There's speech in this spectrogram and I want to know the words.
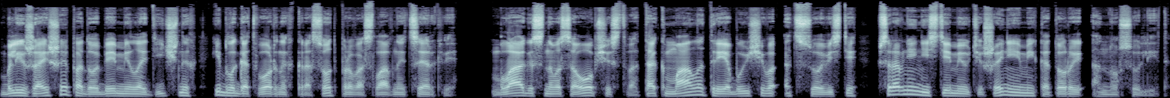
ближайшее подобие мелодичных и благотворных красот православной церкви, благостного сообщества, так мало требующего от совести в сравнении с теми утешениями, которые оно сулит.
